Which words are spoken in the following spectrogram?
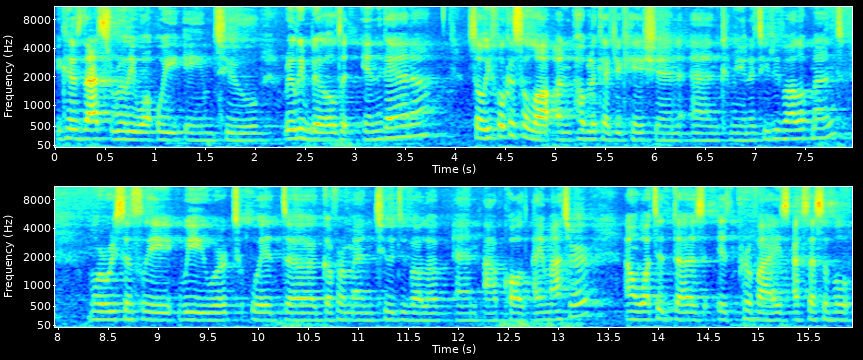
Because that's really what we aim to really build in Guyana. So we focus a lot on public education and community development. More recently, we worked with the government to develop an app called iMatter, and what it does, it provides accessible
